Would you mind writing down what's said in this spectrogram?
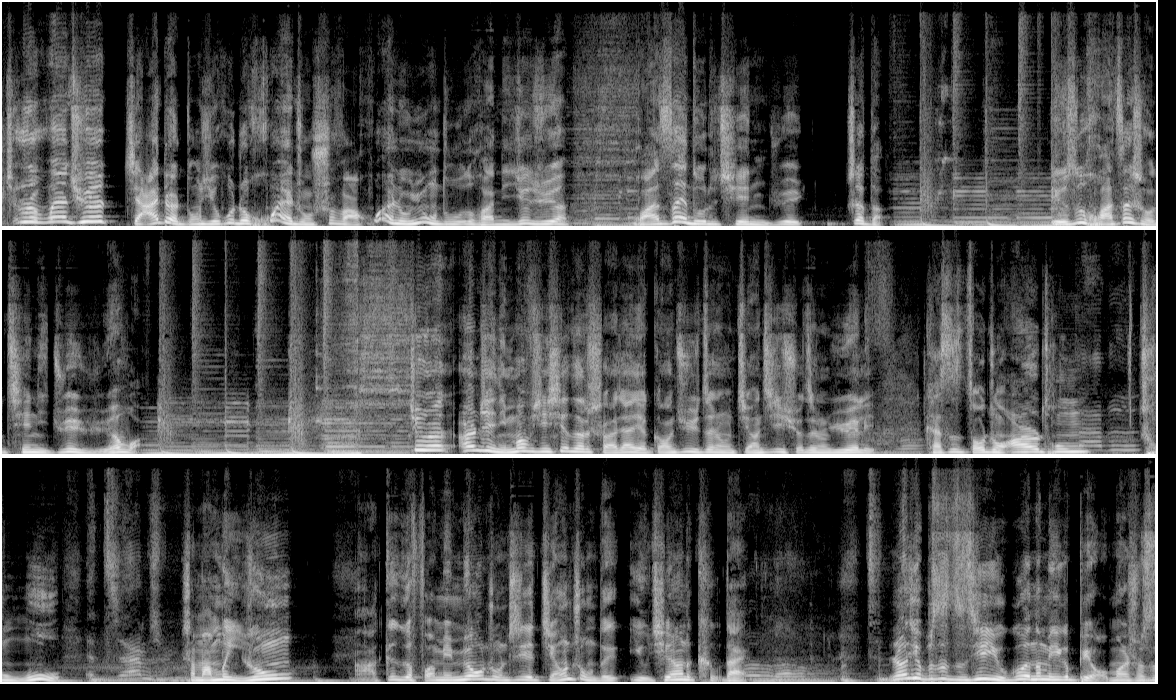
就是完全加一点东西，或者换一种说法，换一种用途的话，你就觉得花再多的钱，你觉得值得；有时候花再少的钱，你觉得冤枉。就是，而且你们发现现在的商家也根据这种经济学这种原理，开始找种儿童宠物、什么美容啊，各个方面瞄准这些精准的有钱人的口袋。人家不是之前有过那么一个表吗？说是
